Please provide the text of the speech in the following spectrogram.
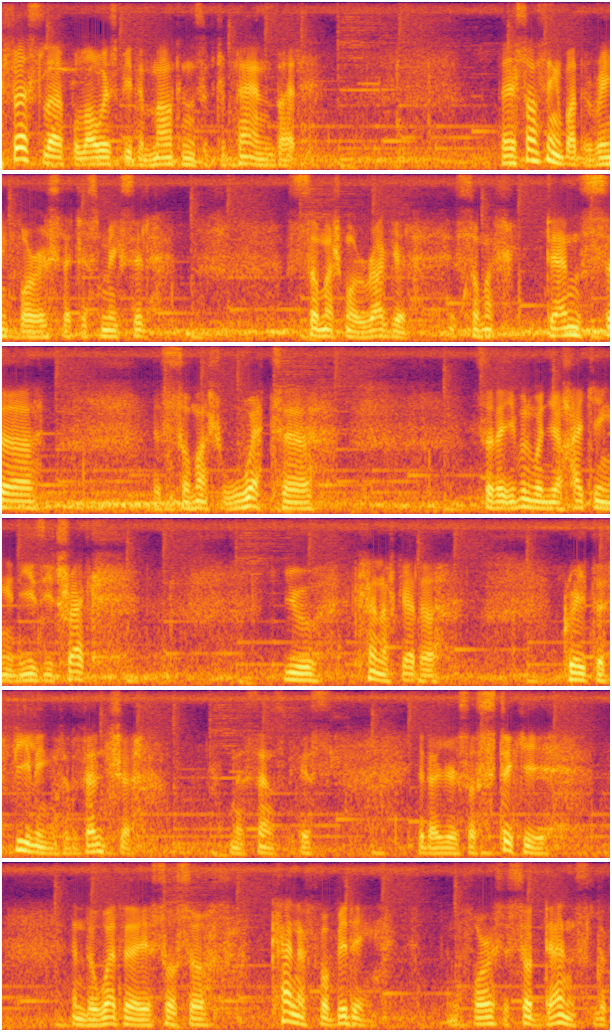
first love will always be the mountains of Japan, but there's something about the rainforest that just makes it so much more rugged. It's so much denser, it's so much wetter, so that even when you're hiking an easy track, you kind of get a greater feeling of adventure in a sense because you know you're so sticky and the weather is also kind of forbidding. And the forest is so dense, look.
